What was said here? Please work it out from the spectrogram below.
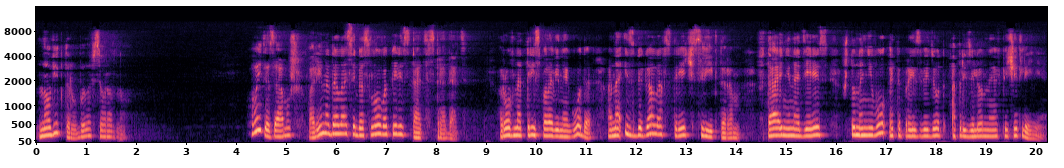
Но Виктору было все равно. Выйдя замуж, Полина дала себе слово перестать страдать. Ровно три с половиной года она избегала встреч с Виктором, втайне надеясь, что на него это произведет определенное впечатление.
